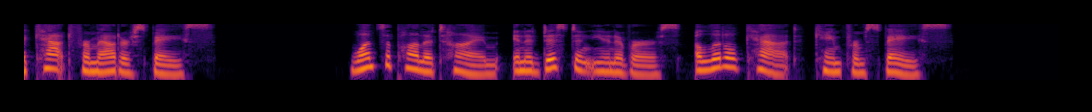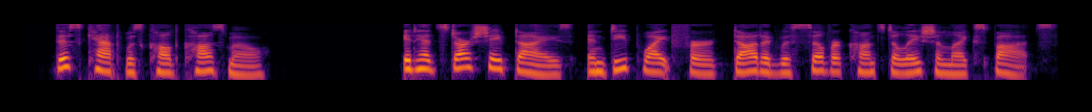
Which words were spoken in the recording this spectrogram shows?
A cat from outer space. Once upon a time, in a distant universe, a little cat came from space. This cat was called Cosmo. It had star-shaped eyes and deep white fur dotted with silver constellation-like spots.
